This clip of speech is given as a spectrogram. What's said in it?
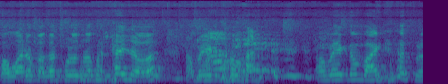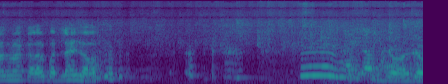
પૌવાનો કલર થોડો થોડો બદલાઈ જાવ. અમે એકદમ વાઈટ અમે એકદમ વ્હાઈટ હતા થોડા થોડા કલર બદલાઈ જાવ. જો, જો.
